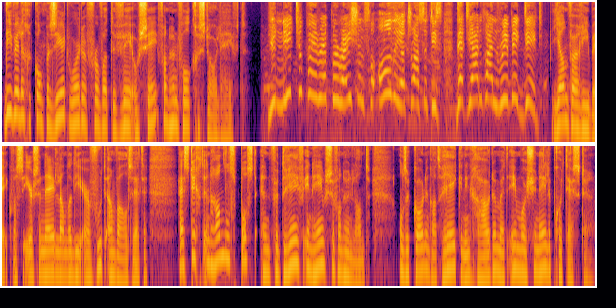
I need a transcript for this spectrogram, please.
Die willen gecompenseerd worden voor wat de VOC van hun volk gestolen heeft. You need to pay reparations for all the atrocities that Jan van Riebeek did. Jan van Riebeek was de eerste Nederlander die er voet aan wal zette. Hij stichtte een handelspost en verdreef inheemse van hun land. Onze koning had rekening gehouden met emotionele protesten.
